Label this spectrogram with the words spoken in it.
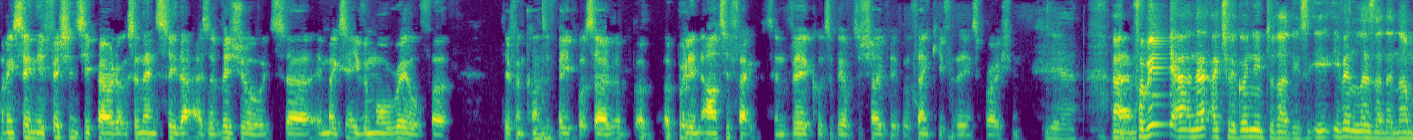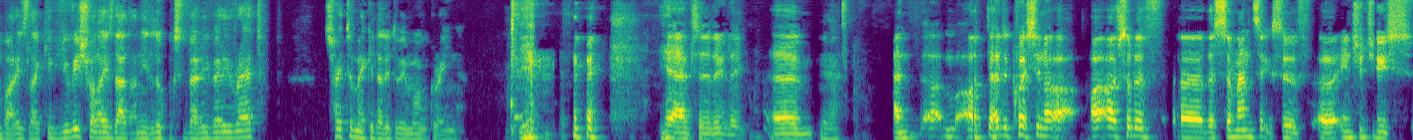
having seen the efficiency paradox and then see that as a visual, it's uh, it makes it even more real for different kinds of people. So a, a, a brilliant artifact and vehicle to be able to show people. Thank you for the inspiration. Yeah. Uh, Um, for me, and actually going into that is even less than the number. Is like if you visualize that and it looks very, very red, try to make it a little bit more green. yeah, absolutely. Um, Yeah. And um, I had a question. I, I, I've sort of uh, the semantics of uh, introduce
